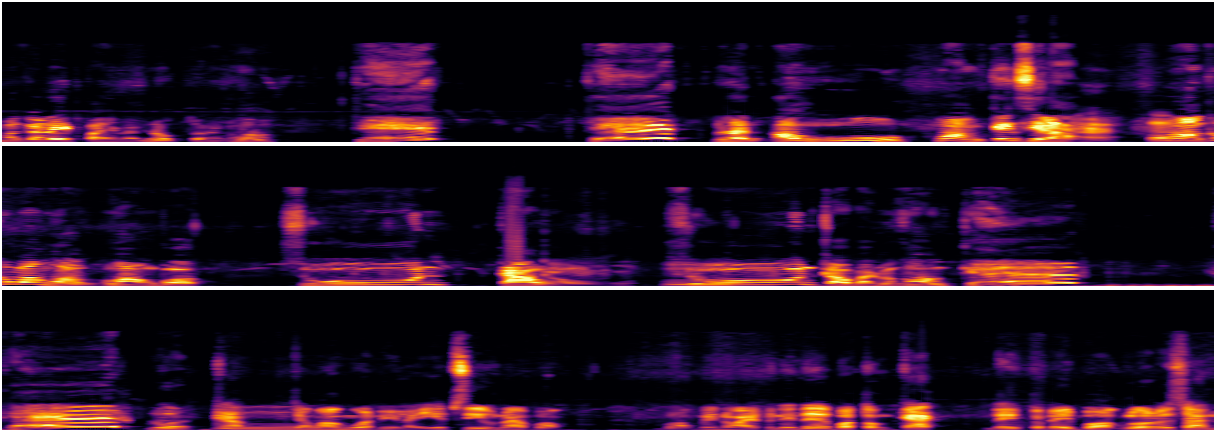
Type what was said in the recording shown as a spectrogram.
มันก็เลยไปบัดนกตัวนั้นห้องเจ็ดเจ็ดเพิ่นเอ้าโอ้ ห้องจังสิล่ะอ่าค่ะห้องก็ว่าห้องห้องบอกศูนย์เก้า เก่าอืมศูนย์เก้าบาทมันก็ห้องแก๊ส แก๊สรวดครับอืมจังหวะงวดนี่แหละ FC มาบอกบอกไม่น้อยเพิ่นเด้อบ่ต้องกักได้ตัวได้บอกรวดว่าซั่น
